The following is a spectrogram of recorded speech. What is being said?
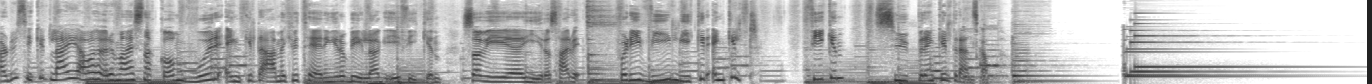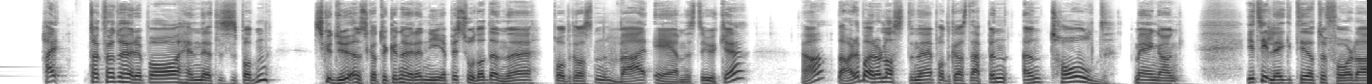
er du sikkert lei av å høre meg snakke om hvor enkelt det er med kvitteringer og bilag i fiken, så vi eh, gir oss her, vi. Fordi vi liker enkelt. Fiken superenkelt regnskap. Takk for at du hører på Henrettelsespodden. Skulle du ønske at du kunne høre en ny episode av denne podkasten hver eneste uke? Ja, da er det bare å laste ned podkastappen Untold med en gang. I tillegg til at du får da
